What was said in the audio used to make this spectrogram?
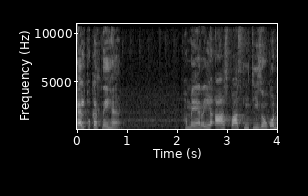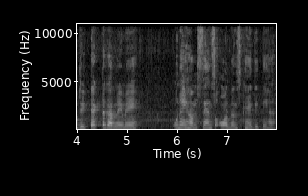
हेल्प करते हैं, हमें ये आसपास की चीज़ों को डिटेक्ट करने में उन्हें हम सेंस ऑर्गन्स कह देते हैं।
